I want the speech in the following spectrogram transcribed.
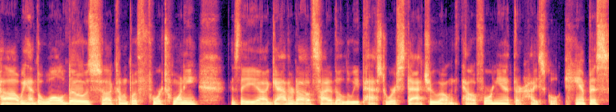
uh, we had the Waldos uh, come up with 420 as they uh, gathered outside of the Louis Pasteur statue out in California at their high school campus.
